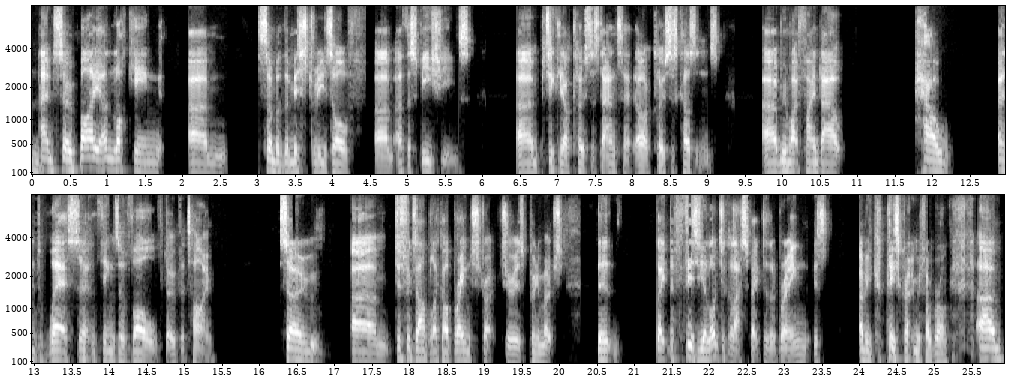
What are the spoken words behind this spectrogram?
Hmm. And so by unlocking um, some of the mysteries of um, other species, um, particularly our closest ancestors, our closest cousins, uh, we might find out how and where certain things evolved over time. So, um, just for example, like our brain structure is pretty much the like the physiological aspect of the brain is I mean, please correct me if I'm wrong. Um,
